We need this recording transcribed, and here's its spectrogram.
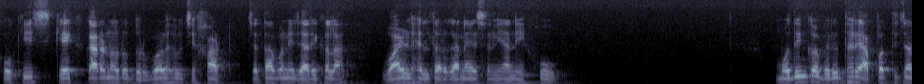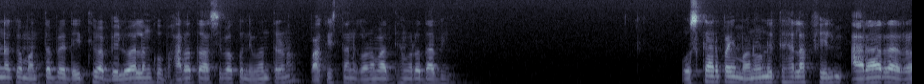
cookies cake କାରଣରୁ ଦୁର୍ବଳ ହେଉଛି ହାର୍ଟ ଚେତାବନୀ ଜାରି କଲା ୱାର୍ଲଡ ହେଲ୍ଥ ଅର୍ଗାନାଇଜେସନ୍ ୟାନି ହୁ ମୋଦିଙ୍କ ବିରୁଦ୍ଧରେ ଆପତ୍ତିଜନକ ମନ୍ତବ୍ୟ ଦେଇଥିବା ବିଲୱାଲଙ୍କୁ ଭାରତ ଆସିବାକୁ ନିମନ୍ତ୍ରଣ ପାକିସ୍ତାନ ଗଣମାଧ୍ୟମର ଦାବି ଓସ୍କାର ପାଇଁ ମନୋନୀତ ହେଲା ଫିଲ୍ମ ଆର୍ଆର୍ଆର୍ର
